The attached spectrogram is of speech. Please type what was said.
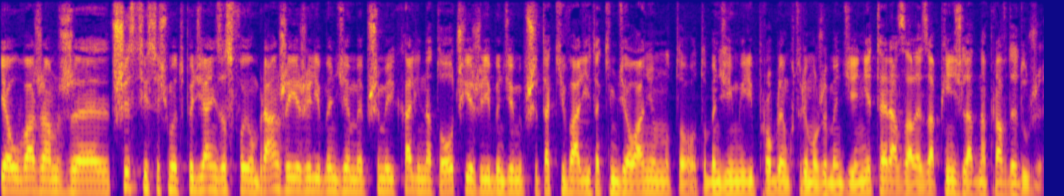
Ja uważam, że wszyscy jesteśmy odpowiedzialni za swoją branżę. Jeżeli będziemy przymykali na to oczy, jeżeli będziemy przytakiwali takim działaniom, no to, to będziemy mieli problem, który może będzie nie teraz, ale za pięć lat naprawdę duży.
